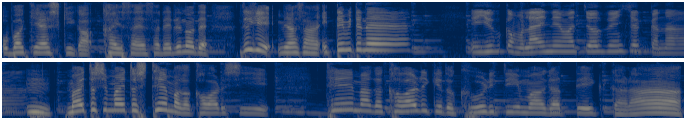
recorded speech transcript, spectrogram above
お化け屋敷が開催されるので、ぜひ皆さん行ってみてねえ、ゆずかも来年は挑戦しよっかな。うん。毎年毎年テーマが変わるし、テーマが変わるけどクオリティも上がっていくから、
